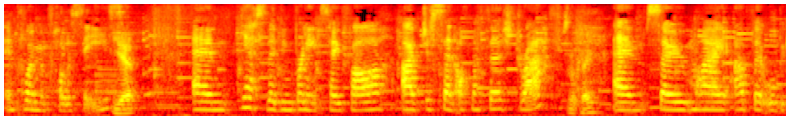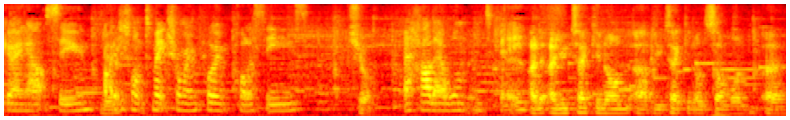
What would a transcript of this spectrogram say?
employment policies. Yeah. Um, yes, they've been brilliant so far. I've just sent off my first draft. Okay. Um, so my advert will be going out soon. But I just want to make sure my employment policies Sure. How they want them to be. And are you taking on? Uh, are you taking on someone uh,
